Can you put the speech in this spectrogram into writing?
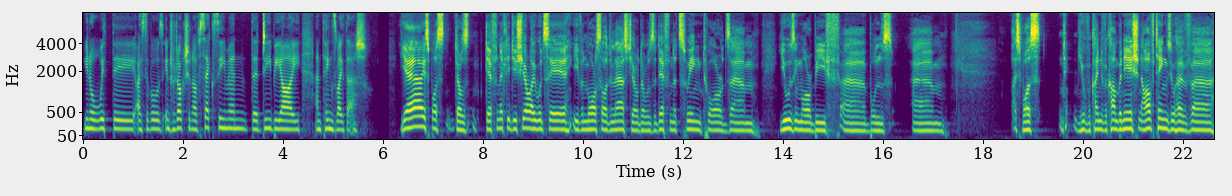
You know, with the I suppose introduction of sex semen, the EBI, and things like that. Yeah, I suppose there's definitely this year. I would say even more so than last year. There was a definite swing towards. Um, using more beef uh, bulls. Um, I suppose you have a kind of a combination of things. You have uh,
